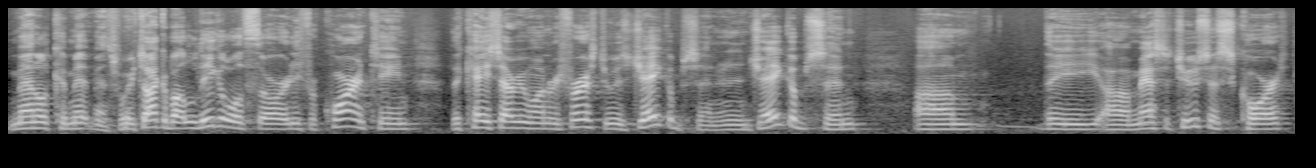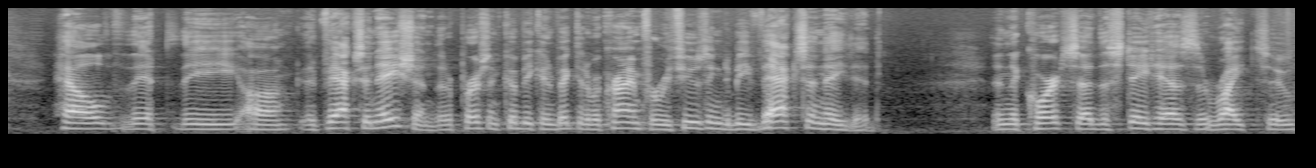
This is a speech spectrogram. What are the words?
mental commitments. When we talk about legal authority for quarantine, the case everyone refers to is Jacobson. And in Jacobson, um, the uh, Massachusetts court held that the uh, vaccination, that a person could be convicted of a crime for refusing to be vaccinated. And the court said the state has the right to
